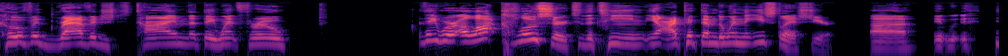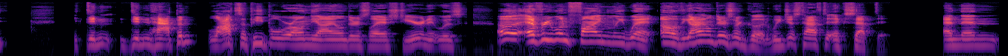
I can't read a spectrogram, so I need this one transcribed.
COVID ravaged time that they went through, they were a lot closer to the team. You know, I picked them to win the East last year. Uh, it it didn't didn't happen. Lots of people were on the Islanders last year, and it was oh everyone finally went. Oh, the Islanders are good. We just have to accept it. And then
